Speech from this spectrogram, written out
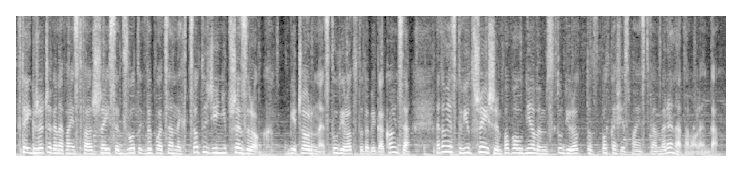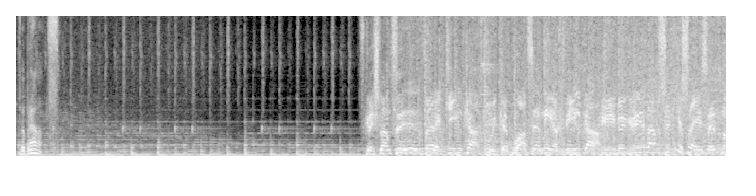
W tej grze czeka na Państwa 600 zł wypłacanych co tydzień przez rok. Wieczorne Studio Lotto dobiega końca, natomiast w jutrzejszym popołudniowym Studiu Lotto spotka się z Państwem Renata Molenda. Dobranoc. Skreślam cyferek kilka, dwójkę płacę, mija chwilka I wygrywam szybkie 600, no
